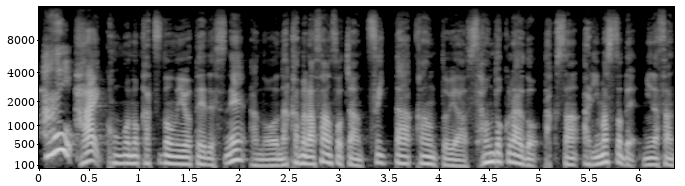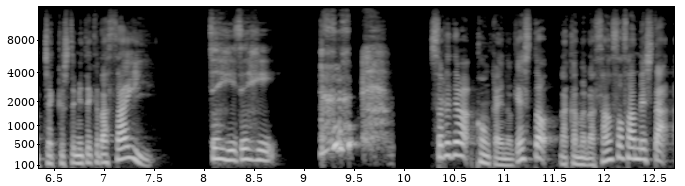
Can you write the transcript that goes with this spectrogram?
はい、はい。今後の活動の予定ですね。あの、中村さんそちゃん、ツイッターアカウントやサウンドクラウドたくさんありますので、皆さんチェックしてみてください。ぜひぜひそれでは今回のゲスト、中村さんそさんでした。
